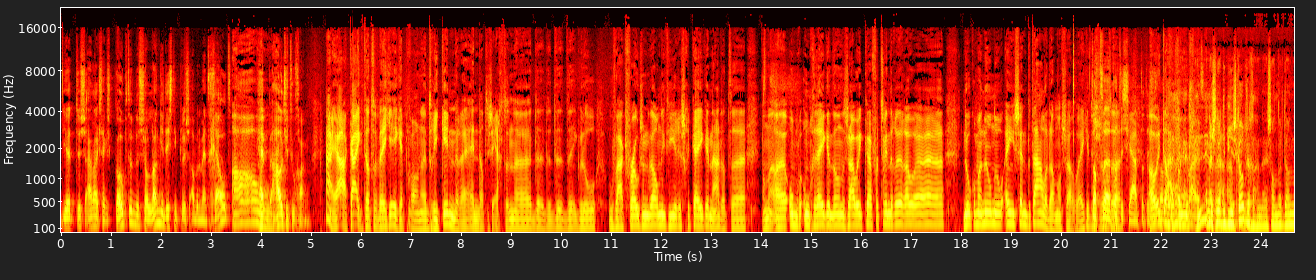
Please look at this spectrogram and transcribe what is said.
je tussen aanhalingstekens koopt hem. Dus zolang je Disney Plus abonnement geldt, Oh. heb, houd je toegang. Nou ja, kijk, dat weet je. Ik heb gewoon eh, drie kinderen. En dat is echt een. eh, de, de, de, de- ik bedoel, hoe vaak Frozen wel niet hier is gekeken. Nou, dat. eh, dan eh, om, omgerekend, dan zou ik eh, voor 20 euro eh 0,001 cent betalen dan of zo. Weet je? Dus Dat, dat is ja, dat is Oh, ik dacht waard. En als je naar de bioscoop zou gaan, Sander, dan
